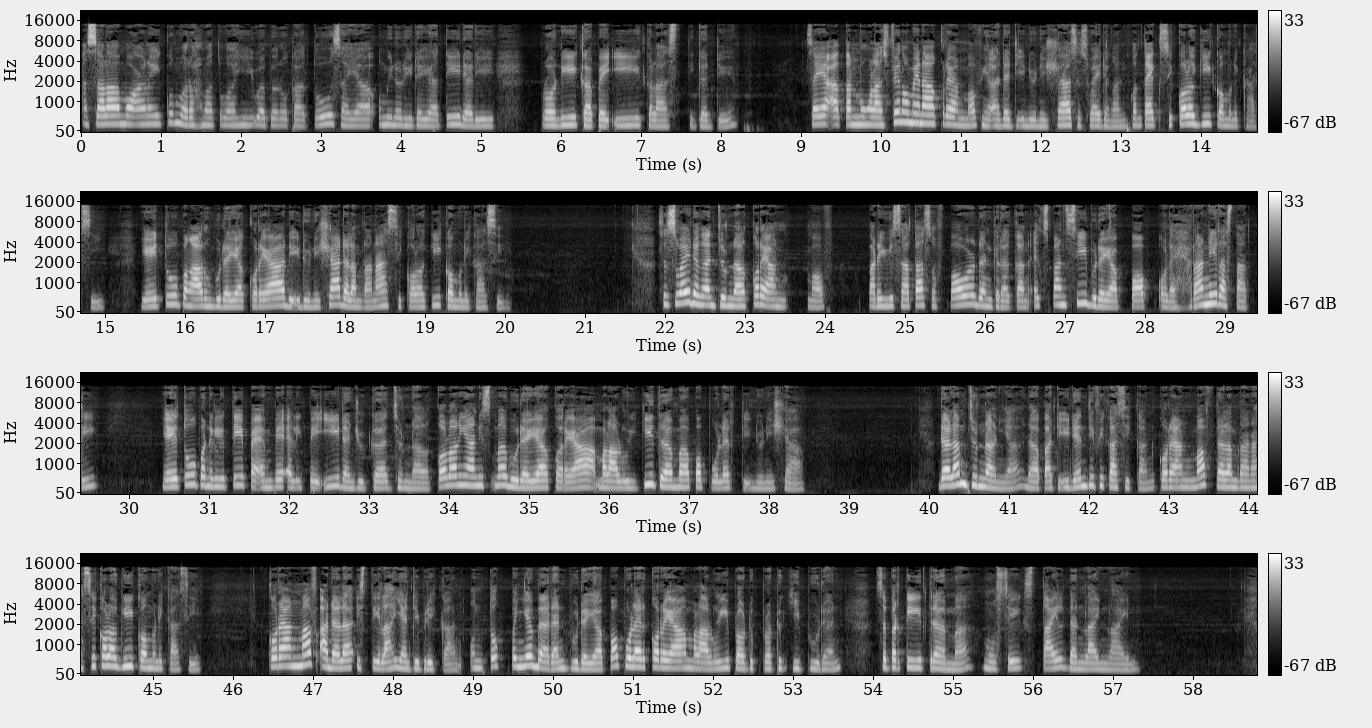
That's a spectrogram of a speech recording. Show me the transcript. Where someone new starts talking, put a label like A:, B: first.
A: Assalamualaikum warahmatullahi wabarakatuh. Saya Umi Nur Hidayati dari Prodi KPI kelas 3D. Saya akan mengulas fenomena Korean Move yang ada di Indonesia sesuai dengan konteks psikologi komunikasi, yaitu pengaruh budaya Korea di Indonesia dalam ranah psikologi komunikasi. Sesuai dengan jurnal Korean Move, pariwisata soft power dan gerakan ekspansi budaya pop oleh Rani Rastati yaitu peneliti PMB LIPI dan juga jurnal kolonialisme budaya Korea melalui drama populer di Indonesia. Dalam jurnalnya dapat diidentifikasikan Korean Move dalam ranah psikologi komunikasi. Korean Move adalah istilah yang diberikan untuk penyebaran budaya populer Korea melalui produk-produk hiburan seperti drama, musik, style, dan lain-lain.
